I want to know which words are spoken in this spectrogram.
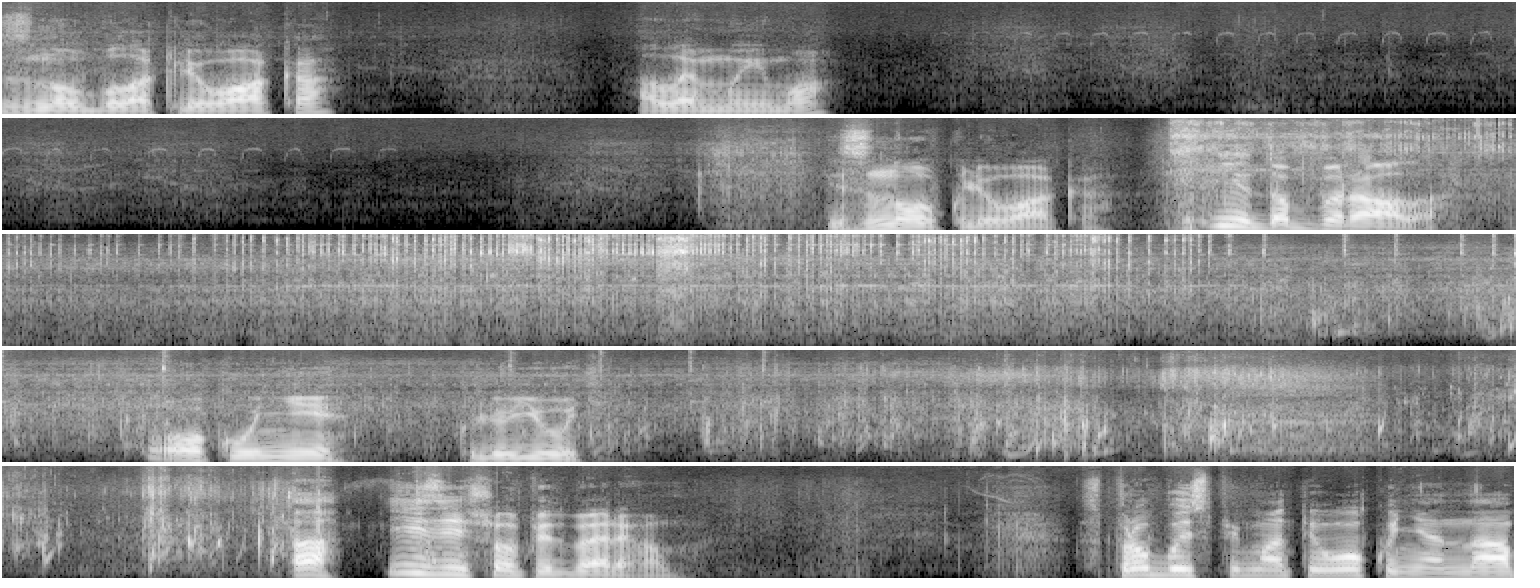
Знов була клювака, але мимо. І знов клювака. І добирала. Окуні клюють. А, і зійшов під берегом. Спробую спіймати окуня на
